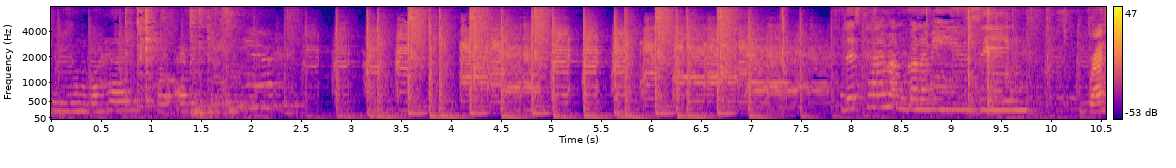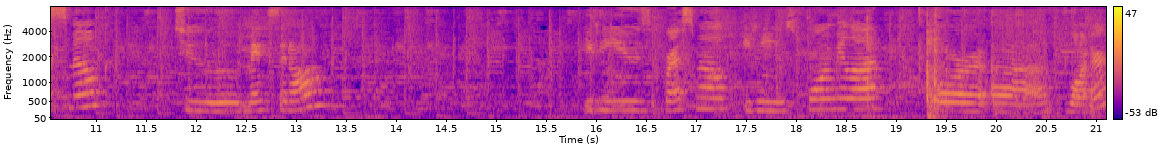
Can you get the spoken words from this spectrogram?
We're just gonna go ahead and throw everything in here. This time I'm gonna be using breast milk to mix it all. You can use breast milk, you can use formula, or uh, water.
